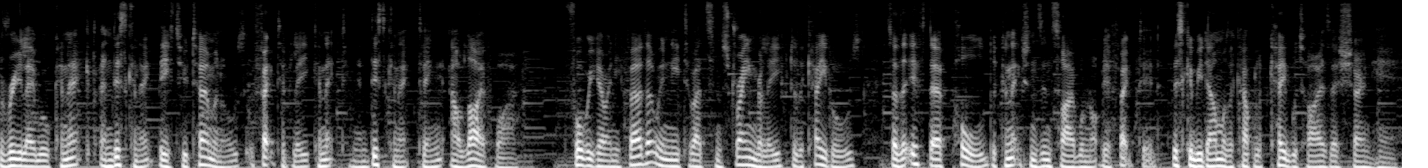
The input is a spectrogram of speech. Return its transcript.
The relay will connect and disconnect these two terminals, effectively connecting and disconnecting our live wire. Before we go any further, we need to add some strain relief to the cables so that if they're pulled, the connections inside will not be affected. This can be done with a couple of cable ties as shown here.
